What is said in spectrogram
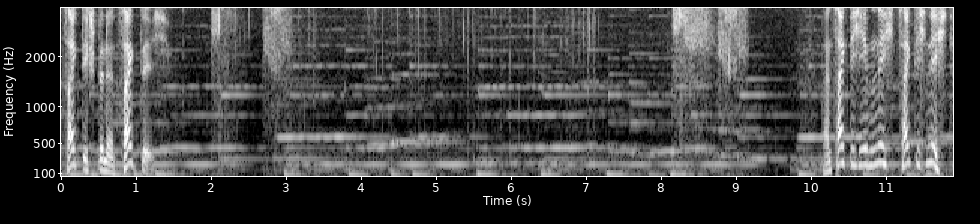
Zeig dich, Spinne, zeig dich. Dann zeig dich eben nicht. Zeig dich nicht.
